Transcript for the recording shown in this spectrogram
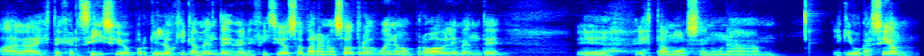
haga este ejercicio porque lógicamente es beneficioso para nosotros, bueno, probablemente eh, estamos en una equivocación.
